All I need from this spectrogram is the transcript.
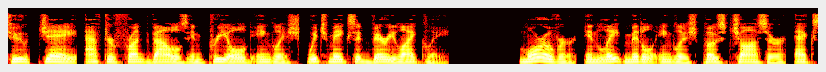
to, j, after front vowels in pre-Old English, which makes it very likely. Moreover, in late Middle English post-Chaucer, x,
